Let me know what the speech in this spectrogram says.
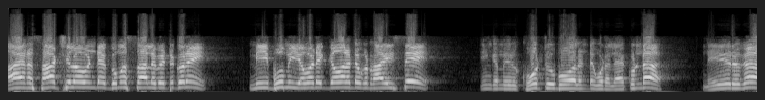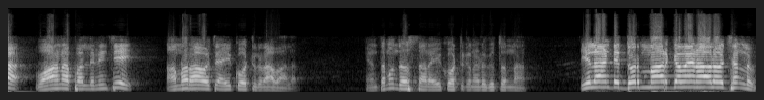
ఆయన సాక్షిలో ఉండే గుమస్తాలు పెట్టుకొని మీ భూమి ఎవడికి కావాలంటే ఒకటి రాయిస్తే ఇంకా మీరు కోర్టు పోవాలంటే కూడా లేకుండా నేరుగా వానపల్లి నుంచి అమరావతి హైకోర్టుకు రావాలి. ఎంతమంది వస్తారు హైకోర్టుకు అడుగుతున్నా. ఇలాంటి దుర్మార్గమైన ఆలోచనలు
